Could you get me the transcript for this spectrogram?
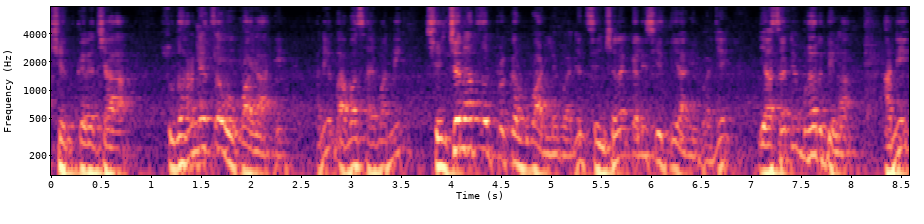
शेतकऱ्याच्या सुधारणेचा उपाय आहे. आणि बाबासाहेबांनी सिंचनाचं प्रकल्प वाढले पाहिजेत सिंचनाखाली शेती आली पाहिजे. यासाठी भर दिला. आणि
